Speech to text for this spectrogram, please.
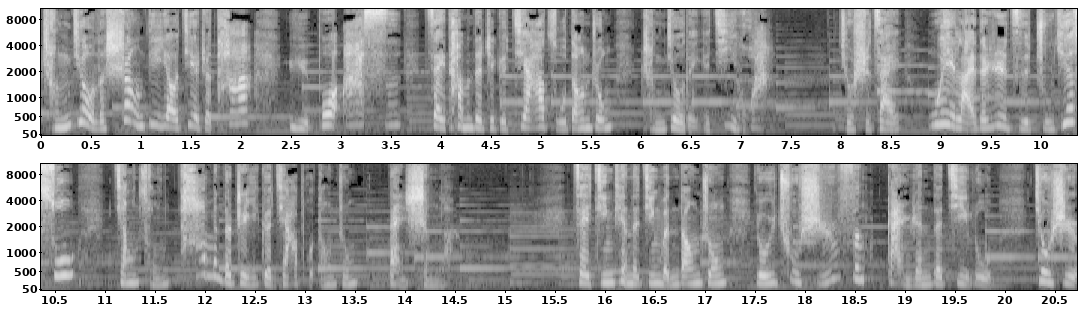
成就了上帝要借着她与波阿斯在他们的这个家族当中成就的一个计划，就是在未来的日子，主耶稣将从他们的这一个家谱当中诞生了。在今天的经文当中，有一处十分感人的记录，就是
